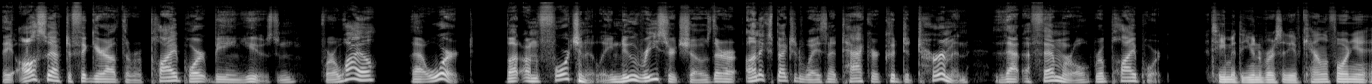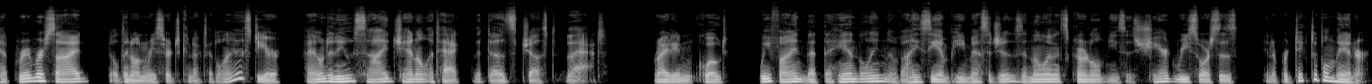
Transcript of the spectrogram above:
they also have to figure out the reply port being used. And for a while, that worked. But unfortunately, new research shows there are unexpected ways an attacker could determine that ephemeral reply port. A team at the University of California at Riverside, building on research conducted last year, found a new side channel attack that does just that. Writing, quote, we find that the handling of ICMP messages in the Linux kernel uses shared resources in a predictable manner,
